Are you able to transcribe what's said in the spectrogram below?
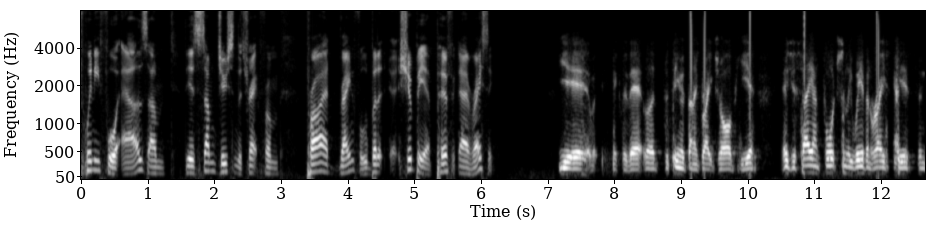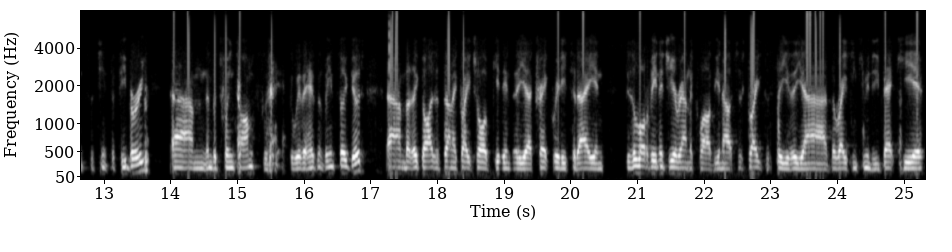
24 hours. Um, there's some juice in the track from prior rainfall, but it, it should be a perfect day of racing. Yeah, exactly that. The team have done a great job here as you say, unfortunately, we haven't raced here since the 10th of February. Um, in between times, the weather hasn't been so good. Um, but the guys have done a great job getting the uh, track ready today, and there's a lot of energy around the club. You know, it's just great to see the uh, the racing community back here.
